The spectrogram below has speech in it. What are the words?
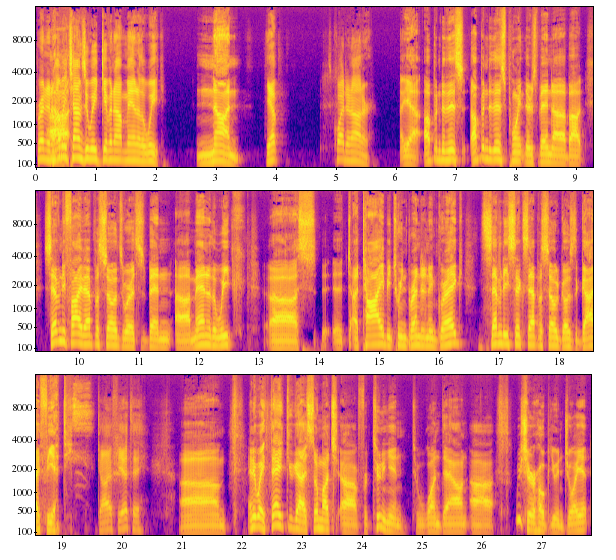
Brendan, how many Uh, times a week giving out man of the week? none. Yep, it's quite an honor. Yeah, up into this up into this point, there's been uh, about 75 episodes where it's been uh, man of the week, uh, s- a tie between Brendan and Greg. 76 episode goes to Guy Fieri. Guy Fiete. Um, anyway, thank you guys so much uh, for tuning in to One Down. Uh, we sure hope you enjoy it.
